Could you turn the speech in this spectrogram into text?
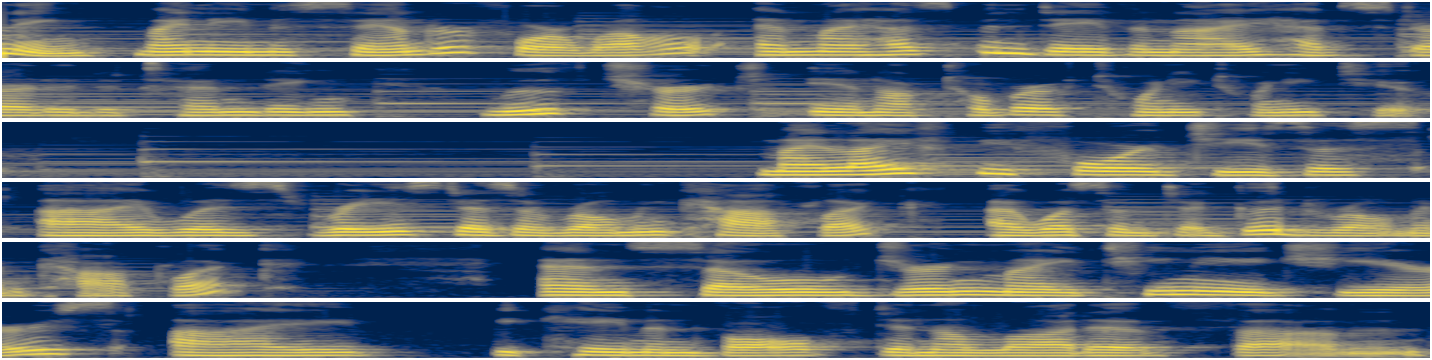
Morning. My name is Sandra Forwell, and my husband Dave and I have started attending Move Church in October of 2022. My life before Jesus, I was raised as a Roman Catholic. I wasn't a good Roman Catholic. And so during my teenage years, I became involved in a lot of um,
